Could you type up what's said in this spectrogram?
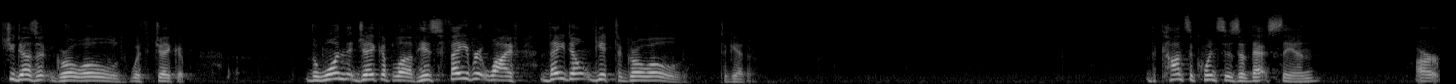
She doesn't grow old with Jacob. The one that Jacob loved, his favorite wife, they don't get to grow old together. The consequences of that sin are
